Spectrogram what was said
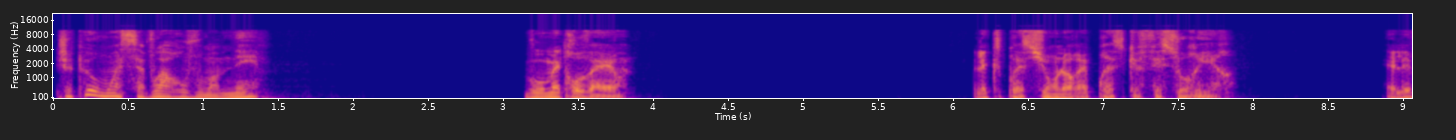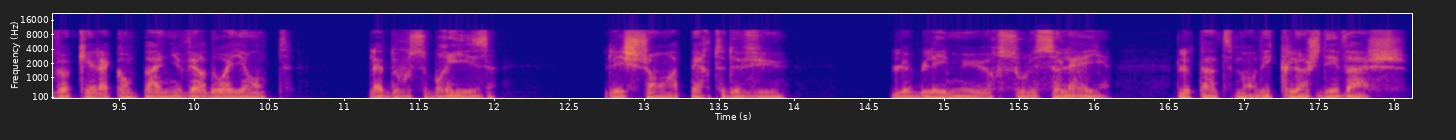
Je peux au moins savoir où vous m'emmenez? Vous mettre au vert. L'expression l'aurait presque fait sourire. Elle évoquait la campagne verdoyante, la douce brise, les champs à perte de vue, le blé mûr sous le soleil, le tintement des cloches des vaches.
